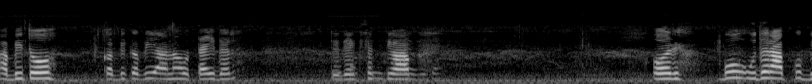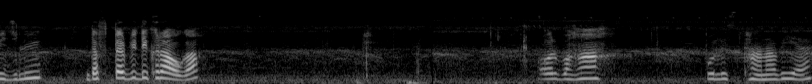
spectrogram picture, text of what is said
अभी तो कभी कभी आना होता है इधर। तो देख सकते हो आप। और वो उधर आपको बिजली दफ्तर भी दिख रहा होगा। और वहाँ पुलिस थाना भी है।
